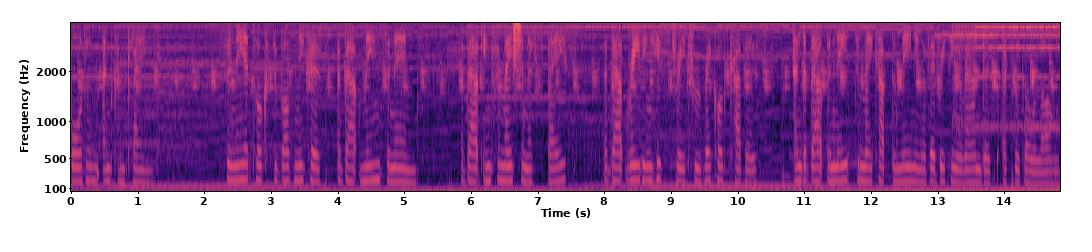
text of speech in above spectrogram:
boredom, and complaint. Sonia talks to Bob Nickas about means and ends, about information as space, about reading history through record covers, and about the need to make up the meaning of everything around us as we go along.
